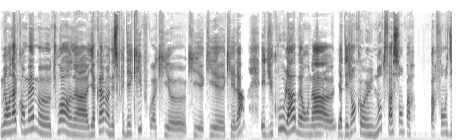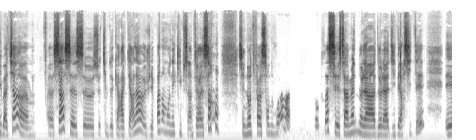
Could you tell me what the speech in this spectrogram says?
mais on a quand même, heu, tu vois, il y a quand même un esprit d'équipe quoi qui, qui qui est là. Et du coup là, ben, on a, il y a des gens qui ont une autre façon par parfois on se dit bah tiens ça c'est ce, type de caractère là je l'ai pas dans mon équipe c'est intéressant. C'est une autre façon de voir ça c'est ça amène de la de la diversité. Et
